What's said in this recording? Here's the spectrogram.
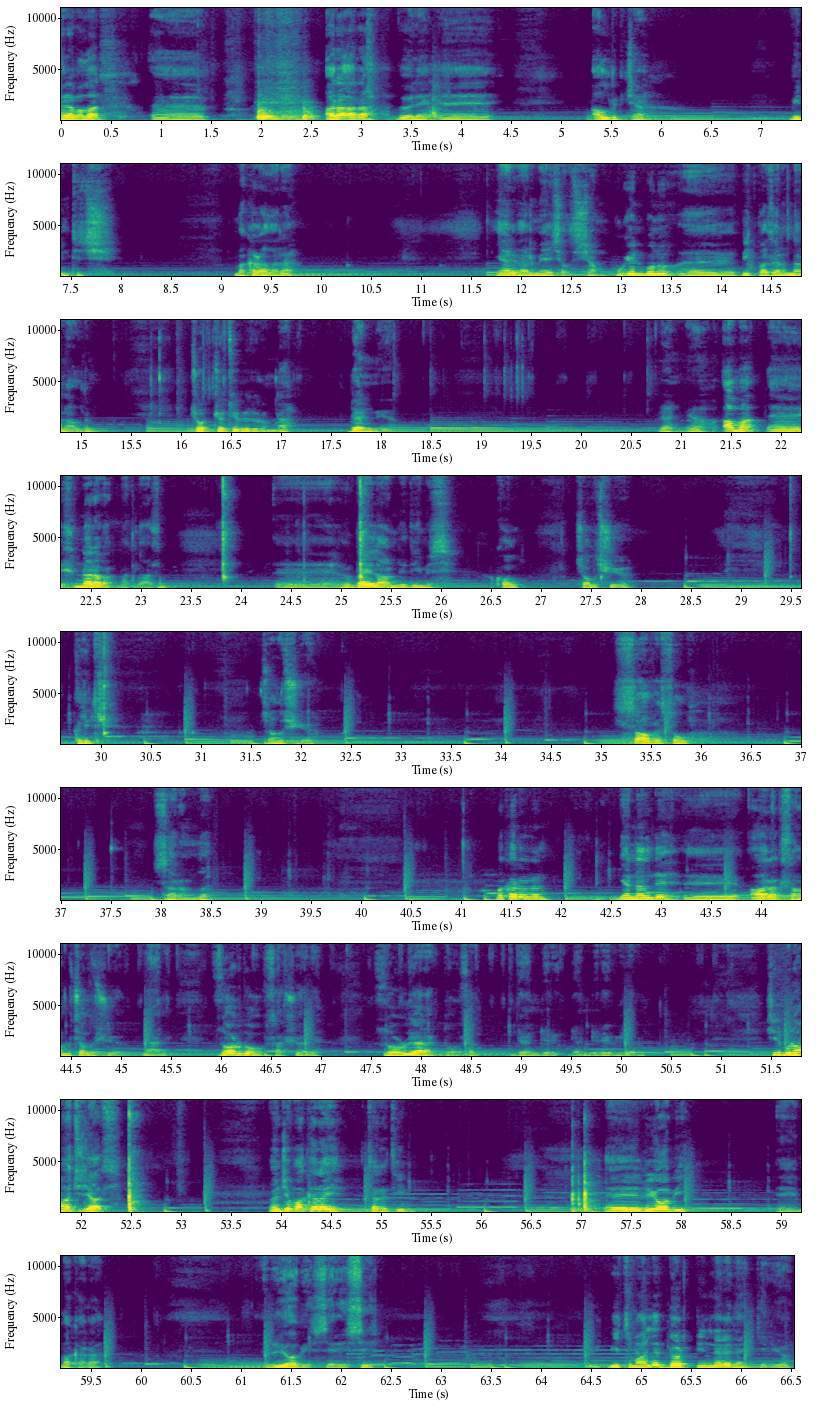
Merhabalar. Ee, ara ara böyle ee, aldıkça vintage makaralara yer vermeye çalışacağım. Bugün bunu ee, bit pazarından aldım. Çok kötü bir durumda. Dönmüyor. Dönmüyor. Ama ee, şunlara bakmak lazım. Ee, Hübey alarm dediğimiz kol çalışıyor. Klik çalışıyor. Sağ ve sol sarımlı. Makaranın genelde e, ağır aksamı çalışıyor. Yani zor da olsa şöyle zorlayarak da olsa döndür, döndürebiliyorum. Şimdi bunu açacağız. Önce makarayı tanıtayım. E, Ryobi e, makara. Ryobi serisi. Bir ihtimalle 4000'lere denk geliyor.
